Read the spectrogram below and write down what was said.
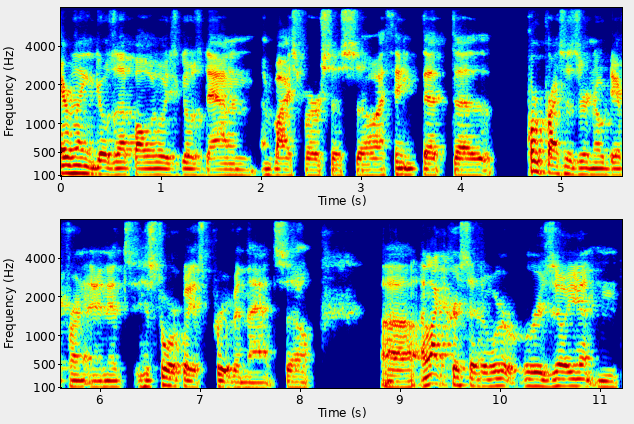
everything that goes up always goes down and, and vice versa. So I think that uh, pork prices are no different, and it's historically it's proven that. So, uh, and like Chris said, we're, resilient and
